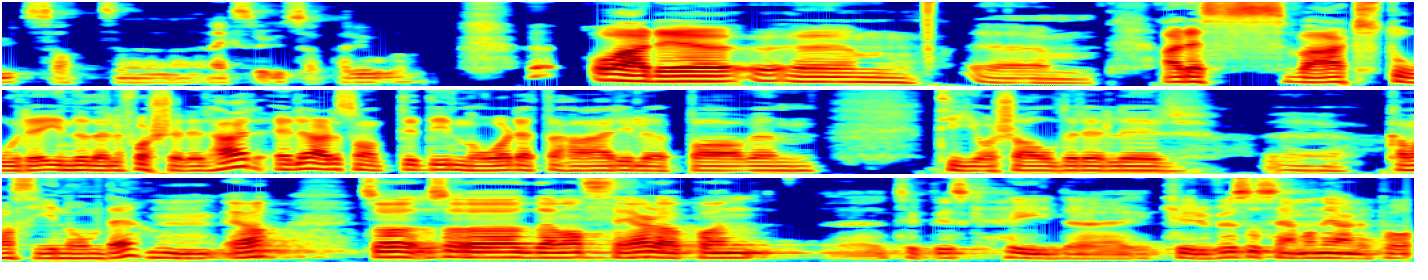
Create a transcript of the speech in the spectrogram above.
utsatt, en ekstra utsatt periode. Og er det, er det svært store individuelle forskjeller her, eller er det sånn at de når dette her i løpet av en tiårsalder, eller uh, kan man si noe om det? Mm, ja, så, så, det man ser da på en uh, typisk høydekurve, så ser man gjerne på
